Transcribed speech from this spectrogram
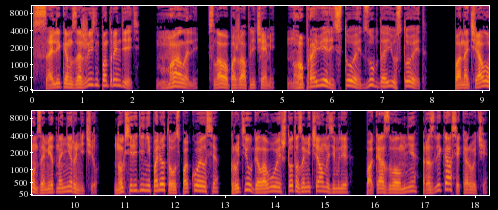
С Аликом за жизнь потрындеть? Мало ли, Слава пожал плечами. Но проверить стоит, зуб даю, стоит. Поначалу он заметно нервничал, но к середине полета успокоился, крутил головой, что-то замечал на земле, показывал мне, развлекался короче.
